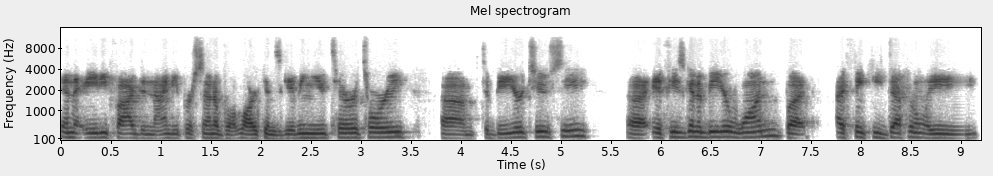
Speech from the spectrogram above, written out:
in the 85 to 90% of what Larkin's giving you territory um, to be your 2C uh, if he's going to be your one. But I think he definitely,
